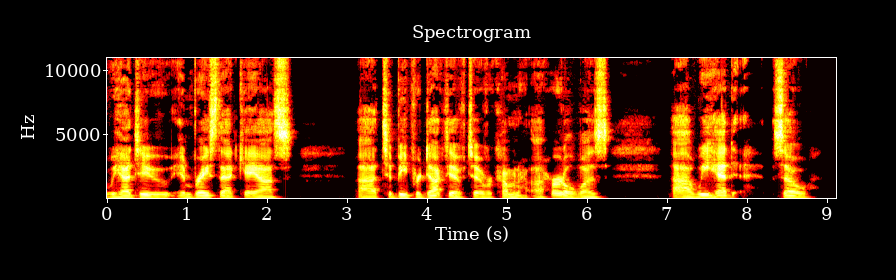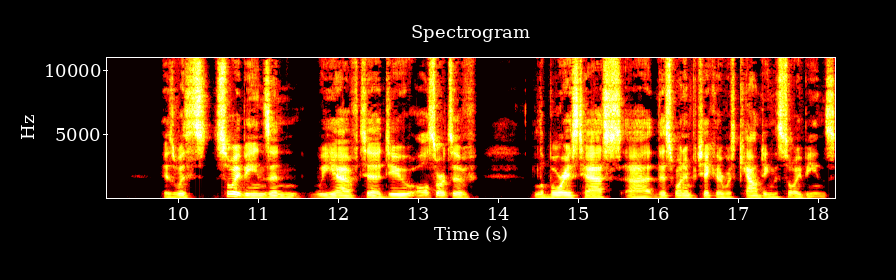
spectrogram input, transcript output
we had to embrace that chaos uh, to be productive, to overcome a hurdle was uh, we had, so is with soybeans and we have to do all sorts of laborious tasks. Uh, this one in particular was counting the soybeans.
